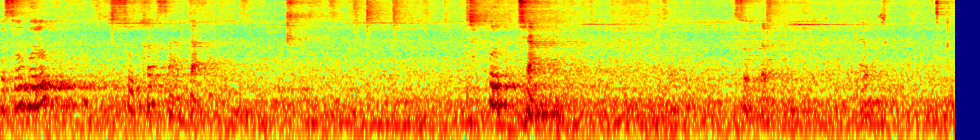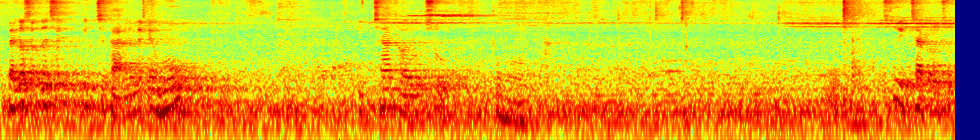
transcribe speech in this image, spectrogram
તો સુગુરુ સુખ સાતા. પૃચ્છા. સૂત્ર પહેલો શબ્દ છે ઈચ્છકાર, એટલે કે હું ઈચ્છા કરું છું. શું ઈચ્છા કરું છું?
